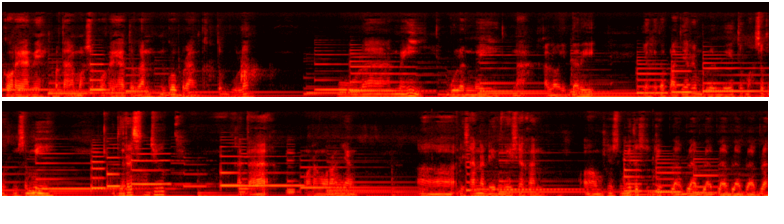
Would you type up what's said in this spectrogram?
Korea nih pertama masuk Korea tuh kan gue berangkat tuh bulan bulan Mei bulan Mei. Nah kalau dari yang kita pelajarin bulan Mei itu masuk musim semi. Udara sejuk kata orang-orang yang uh, di sana di Indonesia kan. Uh, musim semi itu sejuk bla bla bla bla bla bla bla.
